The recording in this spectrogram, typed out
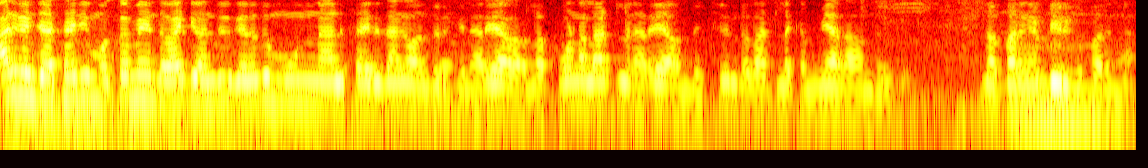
ஆறுகஞ்சா சரி மொத்தமே இந்த வாட்டி வந்திருக்கிறது மூணு நாலு சரி தாங்க வந்திருக்கு. நிறையா வரல. போன லாட்டில் நிறையா வந்துச்சு. இந்த லாட்டில் கம்மியாக தான் வந்திருக்கு. இந்த பாருங்கள் எப்படி இருக்குது பாருங்கள்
